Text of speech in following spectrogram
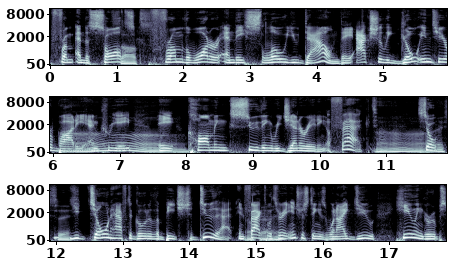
from and the salts, Salts. from the water, and they slow you down. They actually go into your body and create a Ah. calming, soothing, regenerating effect. so I see. you don't have to go to the beach to do that. In fact, what's very interesting is when I do healing groups,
